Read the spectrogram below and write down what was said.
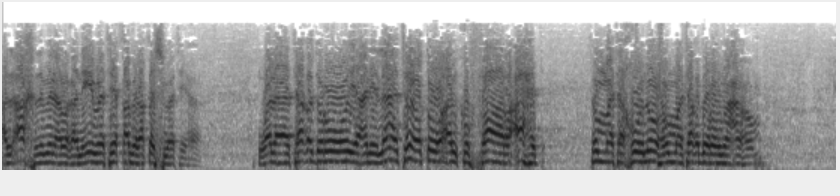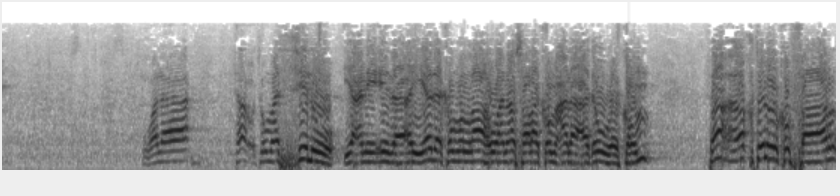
الأخذ من الغنيمة قبل قسمتها. ولا تغدروا يعني لا تعطوا الكفار عهد ثم تخونوهم وتغدروا معهم. ولا تمثلوا يعني إذا أيدكم الله ونصركم على عدوكم فاقتلوا الكفار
